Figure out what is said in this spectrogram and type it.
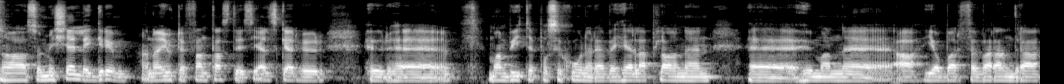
Ja, så Michel är grym. Han har gjort det fantastiskt. Jag älskar hur, hur eh, man byter positioner över hela planen. Eh, hur man eh, ja, jobbar för varandra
